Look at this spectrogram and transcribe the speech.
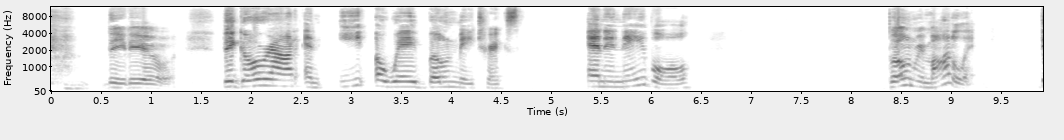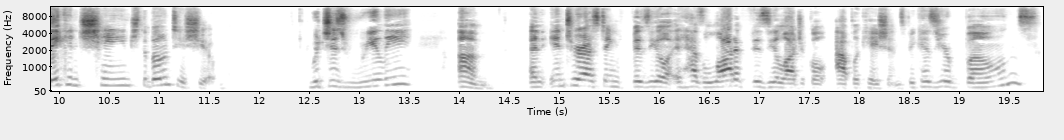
they do. They go around and eat away bone matrix and enable bone remodeling. They can change the bone tissue, which is really um, an interesting physio, it has a lot of physiological applications because your bones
